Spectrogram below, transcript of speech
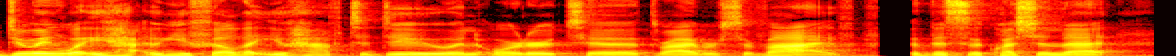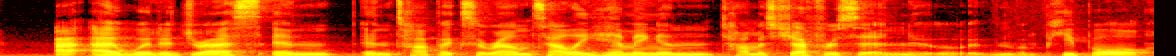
doing what you, ha- you feel that you have to do in order to thrive or survive? This is a question that I, I would address in, in topics around Sally Heming and Thomas Jefferson, who people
